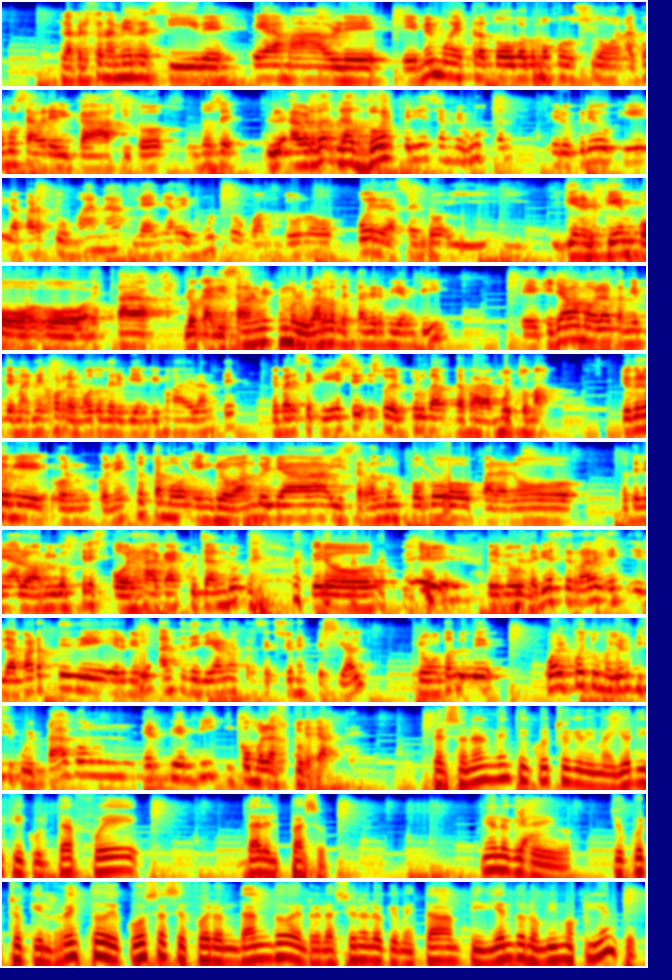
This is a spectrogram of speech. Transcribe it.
la persona me recibe, es amable, eh, me muestra todo, cómo funciona, cómo se abre el gas y todo. Entonces, la verdad, las dos experiencias me gustan, pero creo que la parte humana le añade mucho cuando uno puede hacerlo y tiene el tiempo o, está localizado en el mismo lugar donde está el Airbnb, eh, que ya vamos a hablar también de manejo remoto de Airbnb más adelante, me parece que eso, eso del tour da, para mucho más. Yo creo que con, con, esto estamos englobando ya y cerrando un poco para no, no tener a los amigos tres horas acá escuchando, pero, pero me gustaría cerrar la parte de Airbnb antes de llegar a nuestra sección especial, preguntándote cuál fue tu mayor dificultad con Airbnb y cómo la superaste personalmente encuentro que mi mayor dificultad fue dar el paso. Mira lo que te digo. Yo encuentro que el resto de cosas se fueron dando en relación a lo que me estaban pidiendo los mismos clientes.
